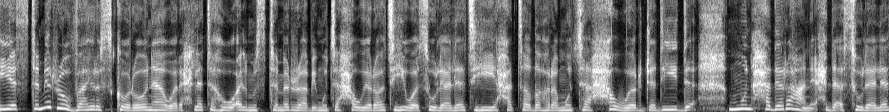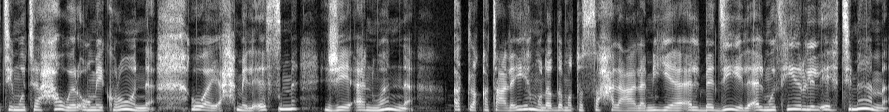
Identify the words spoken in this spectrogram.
يستمر فيروس كورونا ورحلته المستمرة بمتحوراته وسلالاته حتى ظهر متحور جديد منحدر عن إحدى سلالات متحور أوميكرون ويحمل اسم جي أن 1 أطلقت عليه منظمة الصحة العالمية البديل المثير للاهتمام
